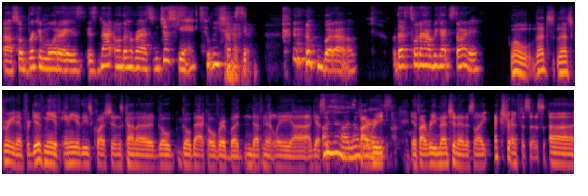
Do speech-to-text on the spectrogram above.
Uh, so brick and mortar is is not on the horizon just yet. We shall see. but uh, but that's sort of how we got started. Well, that's that's great, and forgive me if any of these questions kind of go go back over it, but definitely, uh, I guess oh, if, no, no if I re if I re-mention it, it's like extra emphasis. Uh,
